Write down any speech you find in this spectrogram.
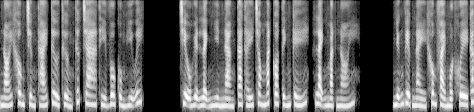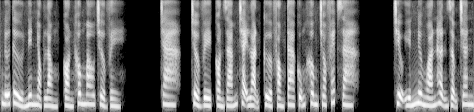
nói không chừng thái tử thưởng thức cha thì vô cùng hữu ích. Triệu huyện lệnh nhìn nàng ta thấy trong mắt có tính kế, lạnh mặt nói. Những việc này không phải một khuê các nữ tử nên nhọc lòng, còn không mau trở về. Cha, trở về còn dám chạy loạn cửa phòng ta cũng không cho phép ra. Triệu Yến nương oán hận dậm chân,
